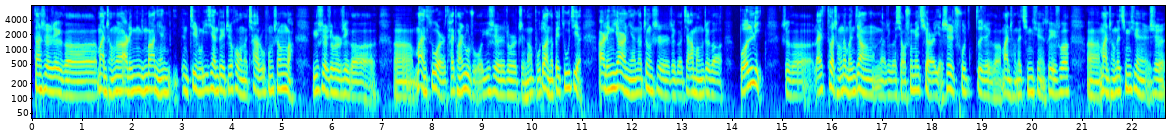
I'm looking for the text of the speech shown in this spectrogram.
但是这个曼城呢，二零零八年进入一线队之后呢，恰如风声吧。于是就是这个呃曼苏尔财团入主，于是就是只能不断的被租借。二零一二年呢，正式这个加盟这个伯恩利。这个莱斯特城的门将呢，这个小舒梅切尔也是出自这个曼城的青训，所以说，嗯，曼城的青训是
